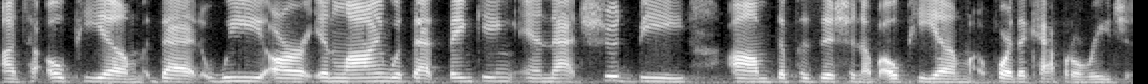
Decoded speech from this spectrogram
uh, to OPM that we are in line with that thinking, and that should be um, the position of OPM for the capital region.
